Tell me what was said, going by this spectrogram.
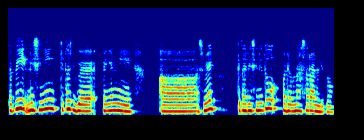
Tapi di sini kita juga pengen nih, uh, sebenarnya kita di sini tuh pada penasaran gitu.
